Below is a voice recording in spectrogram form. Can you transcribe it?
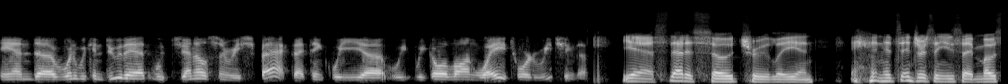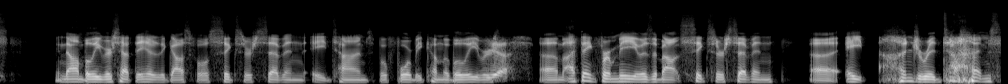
and uh, when we can do that with gentleness and respect, I think we, uh, we we go a long way toward reaching them. Yes, that is so truly, and and it's interesting. You say most non-believers have to hear the gospel six or seven, eight times before become a believer. Yes. Um, I think for me it was about six or seven uh, 800 times.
